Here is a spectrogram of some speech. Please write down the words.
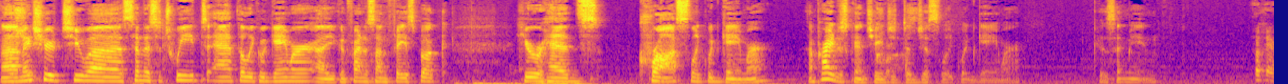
Uh, make sure to uh, send us a tweet at the Liquid Gamer. Uh, you can find us on Facebook. Hero Heads Cross Liquid Gamer. I'm probably just going to change it to just Liquid Gamer because I mean, Okay.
